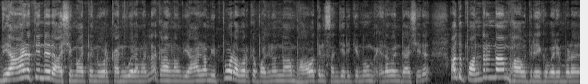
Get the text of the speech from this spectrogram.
വ്യാഴത്തിന്റെ രാശിമാറ്റം ഇവർക്ക് അനുകൂലമല്ല. കാരണം വ്യാഴം ഇപ്പോൾ അവർക്ക് പതിനൊന്നാം ഭാവത്തിൽ സഞ്ചരിക്കുന്നു ഇടവൻ രാശിയിൽ. അത് പന്ത്രണ്ടാം ഭാവത്തിലേക്ക് വരുമ്പോൾ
